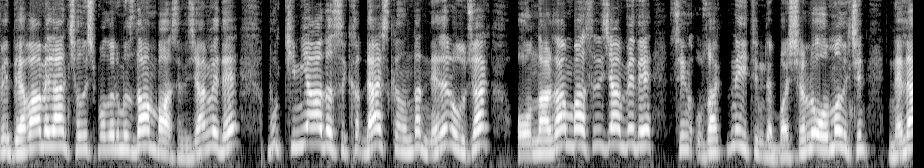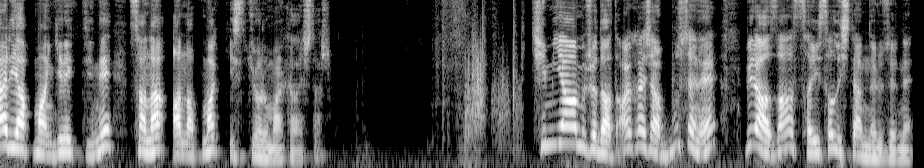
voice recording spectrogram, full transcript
Ve devam eden çalışmalarımızdan bahsedeceğim. Ve de bu kimya adası ders kanalında neler olacak onlardan bahsedeceğim. Ve de senin uzaktan eğitimde başarılı olman için neler yapman gerektiğini sana anlatmak istiyorum arkadaşlar. Kimya müfredatı arkadaşlar bu sene biraz daha sayısal işlemler üzerine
